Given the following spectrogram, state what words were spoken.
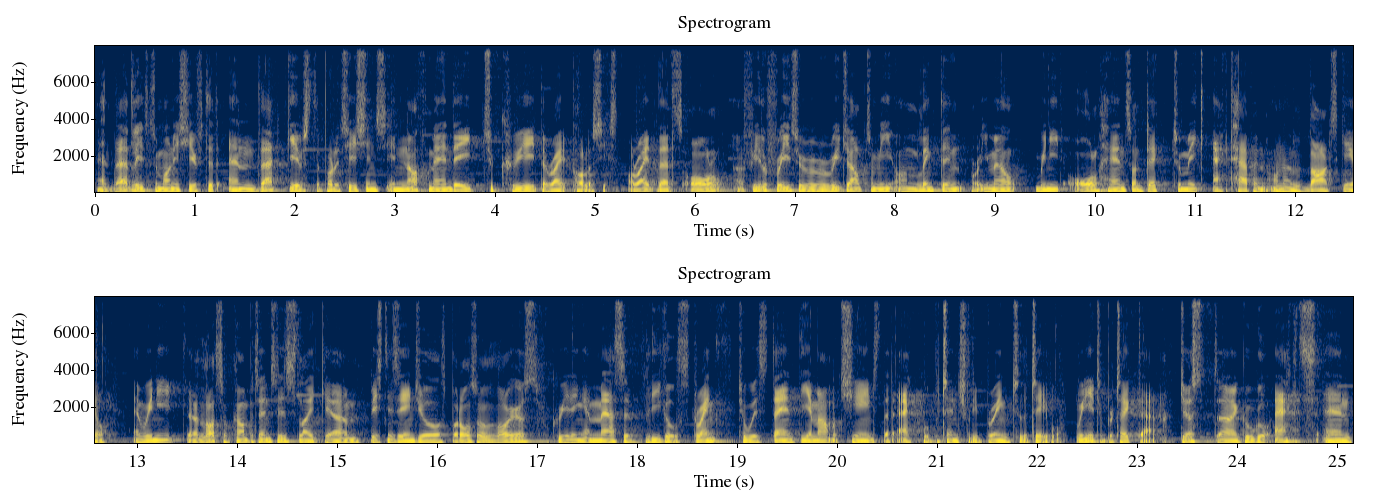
and that leads to money shifted, and that gives the politicians enough mandate to create the right policies. All right, that's all. Uh, feel free to reach out to me on LinkedIn or email. We need all hands on deck to make ACT happen on a large scale. And we need uh, lots of competencies like um, business angels, but also lawyers for creating a massive legal strength to withstand the amount of change that ACT will potentially bring to the table. We need to protect that. Just uh, Google ACT and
